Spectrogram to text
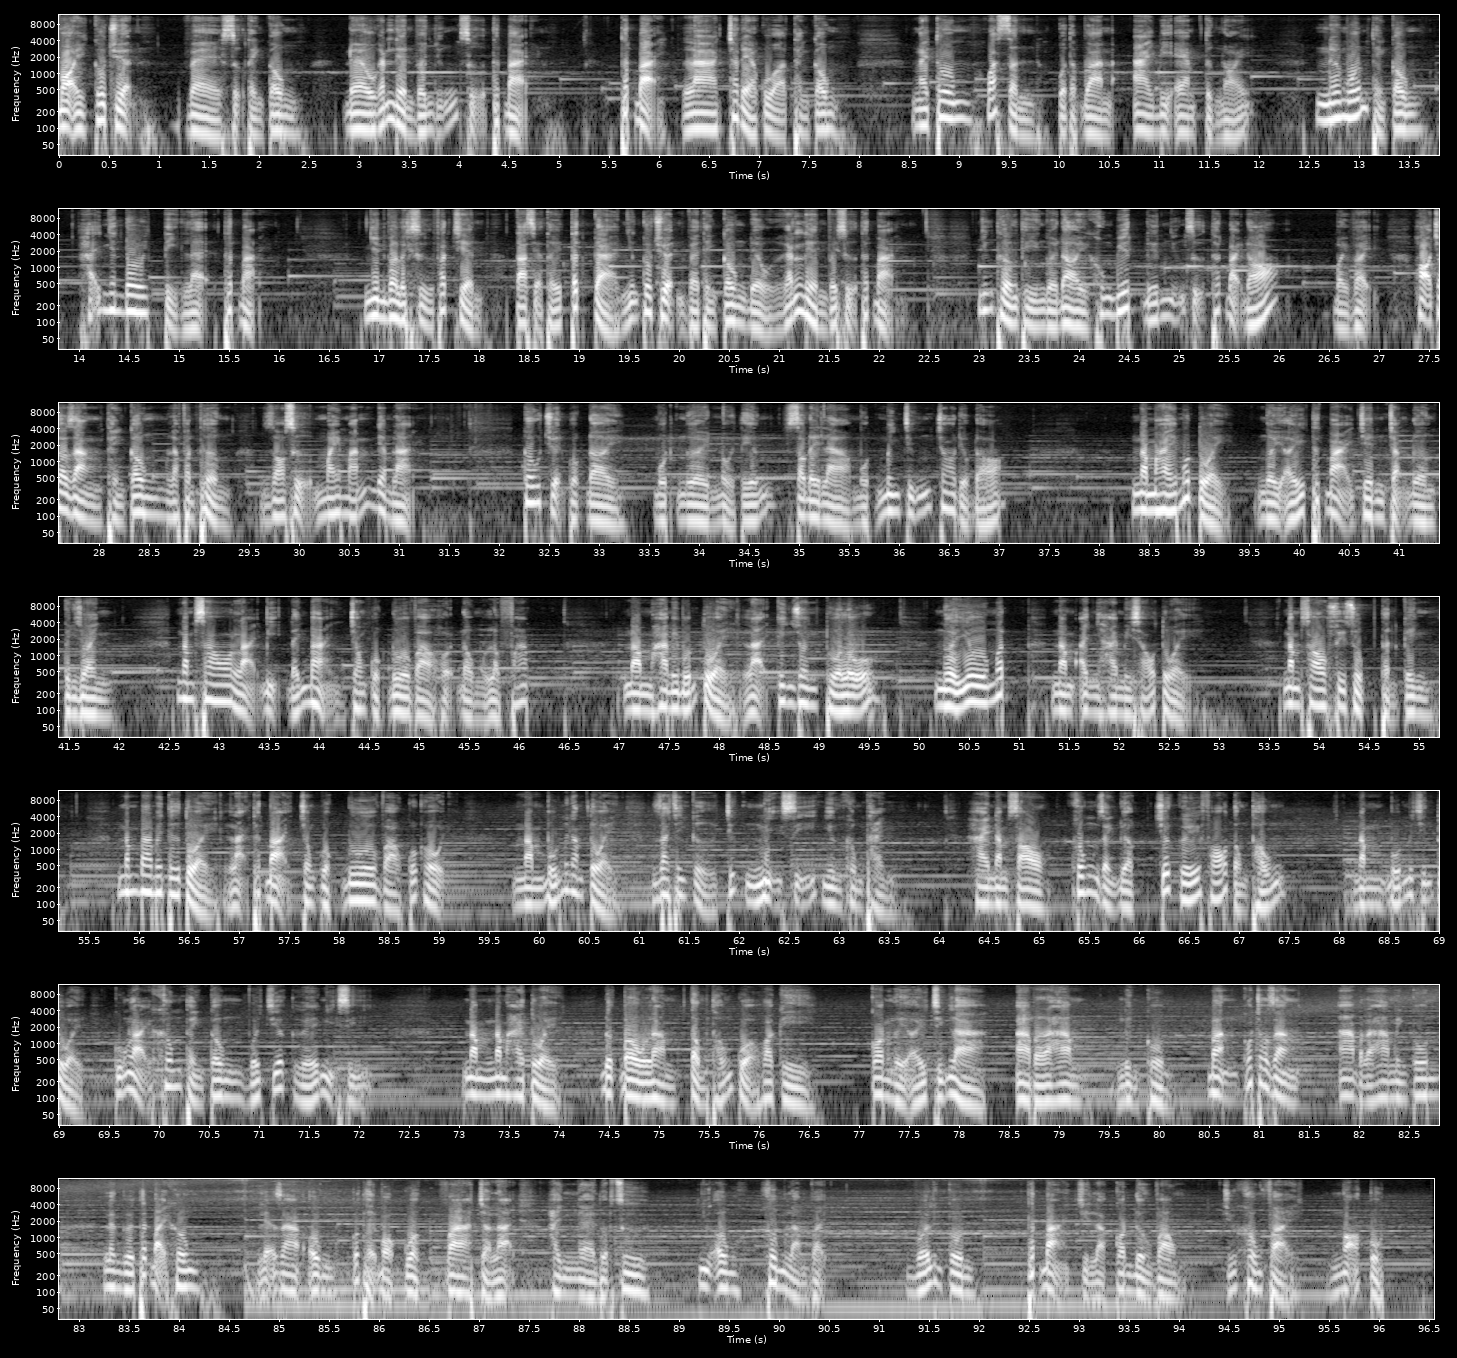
Mọi câu chuyện về sự thành công đều gắn liền với những sự thất bại. Thất bại là cha đẻ của thành công. Ngài Tom Watson của tập đoàn IBM từng nói, nếu muốn thành công, hãy nhân đôi tỷ lệ thất bại. Nhìn vào lịch sử phát triển, ta sẽ thấy tất cả những câu chuyện về thành công đều gắn liền với sự thất bại. Nhưng thường thì người đời không biết đến những sự thất bại đó. Bởi vậy, họ cho rằng thành công là phần thưởng do sự may mắn đem lại. Câu chuyện cuộc đời một người nổi tiếng sau đây là một minh chứng cho điều đó. Năm 21 tuổi, người ấy thất bại trên chặng đường kinh doanh. Năm sau lại bị đánh bại trong cuộc đua vào hội đồng lập pháp. Năm 24 tuổi lại kinh doanh thua lỗ. Người yêu mất năm anh 26 tuổi. Năm sau suy sụp thần kinh. Năm 34 tuổi lại thất bại trong cuộc đua vào quốc hội năm 45 tuổi, ra tranh cử chức nghị sĩ nhưng không thành. Hai năm sau, không giành được chiếc ghế phó tổng thống. Năm 49 tuổi cũng lại không thành công với chiếc ghế nghị sĩ. Năm 52 tuổi, được bầu làm tổng thống của Hoa Kỳ. Con người ấy chính là Abraham Lincoln. Bạn có cho rằng Abraham Lincoln là người thất bại không? Lẽ ra ông có thể bỏ cuộc và trở lại hành nghề luật sư nhưng ông không làm vậy. Với Lincoln, thất bại chỉ là con đường vòng chứ không phải ngõ cụt.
